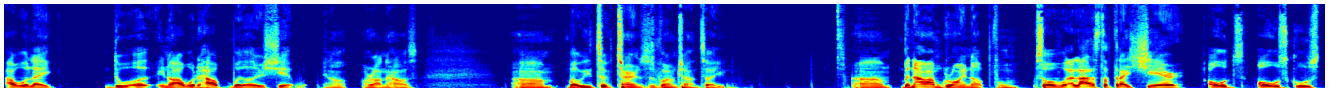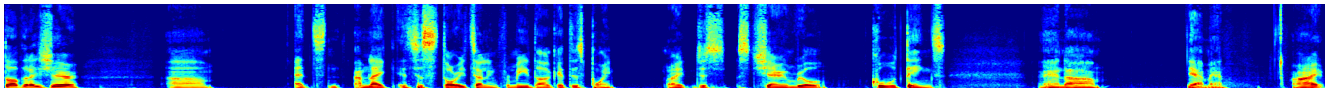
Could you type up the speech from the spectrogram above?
I would like do uh, you know I would help with other shit you know around the house. Um, but we took turns is what I'm trying to tell you. Um, but now I'm growing up, from so a lot of stuff that I share, old old school stuff that I share, um, it's I'm like it's just storytelling for me, dog. At this point, right? Just sharing real cool things, and um, yeah, man. All right.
